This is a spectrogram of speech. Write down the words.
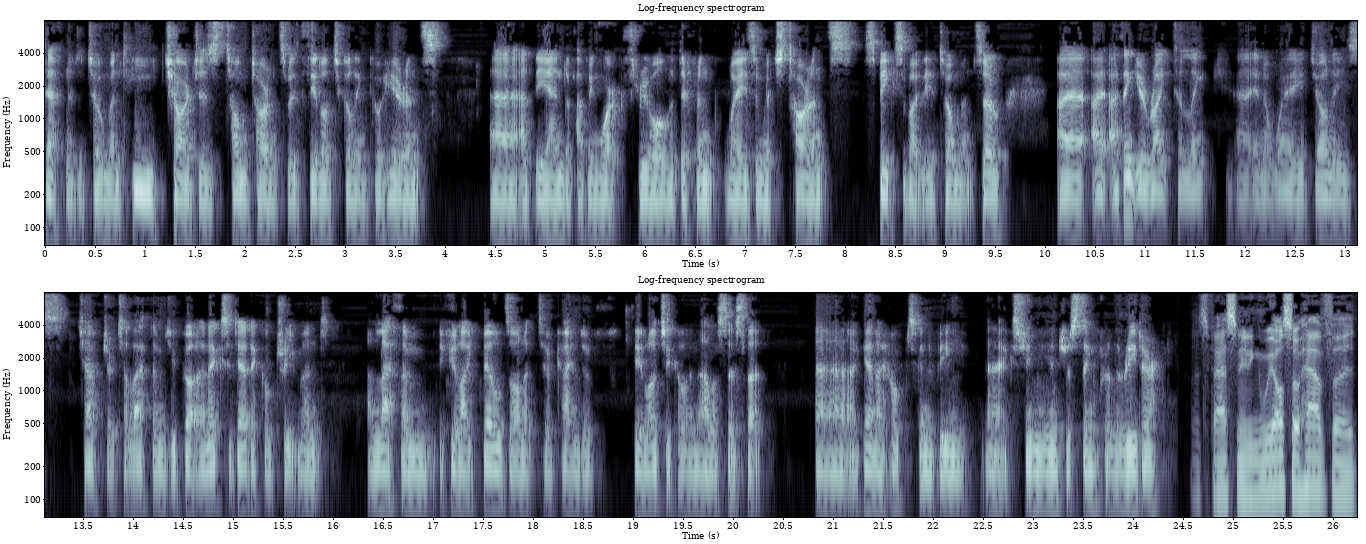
definite atonement, he charges Tom Torrance with theological incoherence uh, at the end of having worked through all the different ways in which Torrance speaks about the atonement. So uh, I, I, think you're right to link, uh, in a way, Johnny's chapter to Letham's. You've got an exegetical treatment, and Letham, if you like, builds on it to a kind of theological analysis that, uh, again, I hope it's going to be uh, extremely interesting for the reader. That's fascinating. We also have a,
